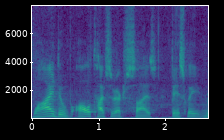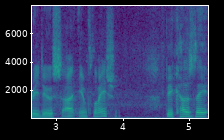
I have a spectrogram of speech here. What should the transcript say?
why do all types of exercise basically reduce uh, inflammation? Because they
